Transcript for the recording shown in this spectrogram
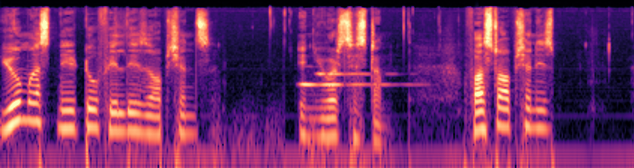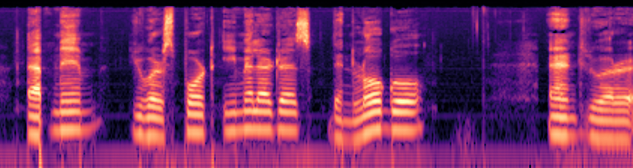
you must need to fill these options in your system. First option is app name your sport email address then logo and your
